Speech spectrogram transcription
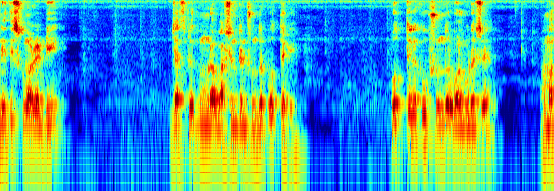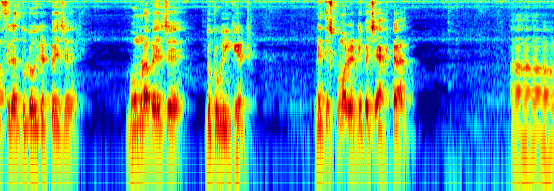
নীতিশ কুমার রেড্ডি জাসপ্রীত বুমরা ওয়াশিংটন সুন্দর প্রত্যেকে। প্রত্যেকে খুব সুন্দর বল করেছে। মোহাম্মদ সিরাজ দুটো উইকেট পেয়েছে বুমরা পেয়েছে দুটো উইকেট নীতিশ কুমার রেড্ডি পেয়েছে একটা আহ,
